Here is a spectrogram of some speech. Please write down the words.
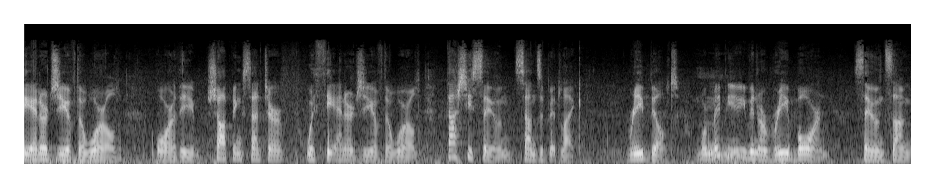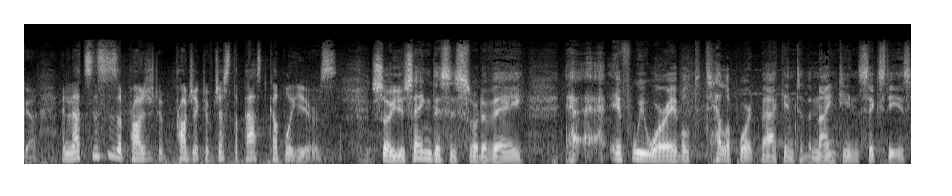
the energy of the world or the shopping center with the energy of the world. Dashi Seun sounds a bit like rebuilt, or maybe Mm. even a reborn Seun Sanga. And that's this is a project project of just the past couple years. So you're saying this is sort of a, if we were able to teleport back into the 1960s,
